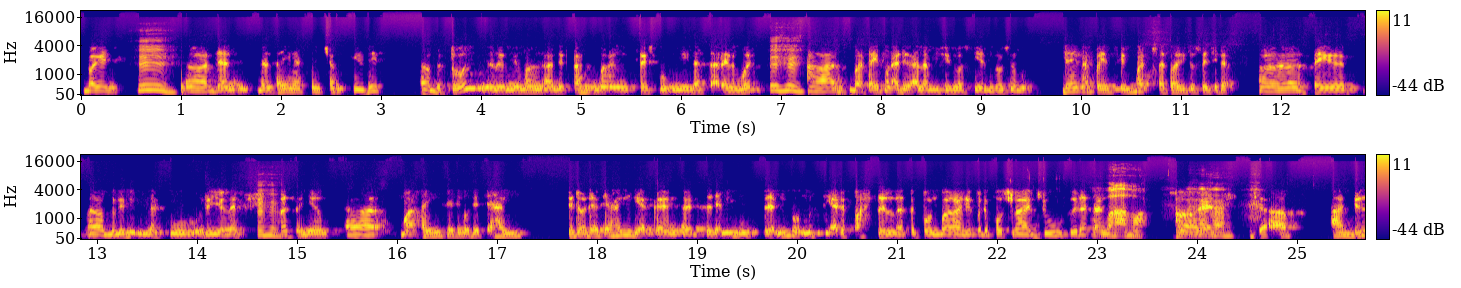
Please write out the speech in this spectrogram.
sebagainya. Hmm. Uh, dan dan saya rasa macam is it uh, betul. Memang adakah memang Facebook ni dah tak relevan Mhm. uh, sebab saya pun ada alami situasi yang dulu sama. Dan apa yang saya buat satu hari tu saya cakap uh, saya uh, benda ni berlaku real eh. Mhm. maksudnya uh, mak saya saya tengok dia tiap hari. Dia tengok dia tiap hari dia akan uh, setiap minggu. Setiap minggu mesti ada parcel ataupun barang daripada pos laju ke datang ke Wow. rumah ha, kan? "Ah, ada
